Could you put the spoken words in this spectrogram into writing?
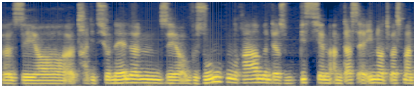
äh, sehr traditionellen, sehr gesunden Rahmen, der so ein bisschen an das erinnert, was man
